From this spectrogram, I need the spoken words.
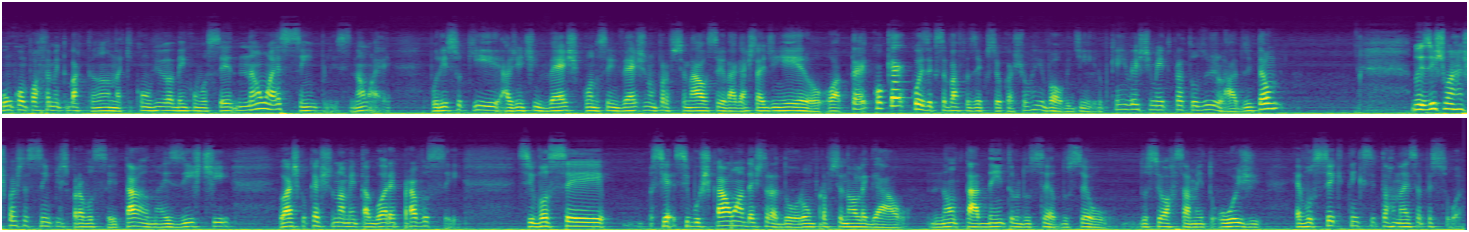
com um comportamento bacana, que conviva bem com você, não é simples, não é. Por isso que a gente investe, quando você investe num profissional, você vai gastar dinheiro, ou até qualquer coisa que você vai fazer com o seu cachorro envolve dinheiro, porque é investimento para todos os lados. Então, não existe uma resposta simples para você, tá, Ana? Existe. Eu acho que o questionamento agora é para você. Se você se, se, buscar um adestrador ou um profissional legal não está dentro do seu, do, seu, do seu orçamento hoje, é você que tem que se tornar essa pessoa.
